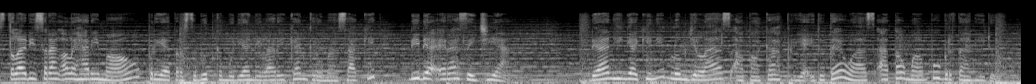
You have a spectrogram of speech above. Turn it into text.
Setelah diserang oleh harimau, pria tersebut kemudian dilarikan ke rumah sakit di daerah Zhejiang. Dan hingga kini belum jelas apakah pria itu tewas atau mampu bertahan hidup.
